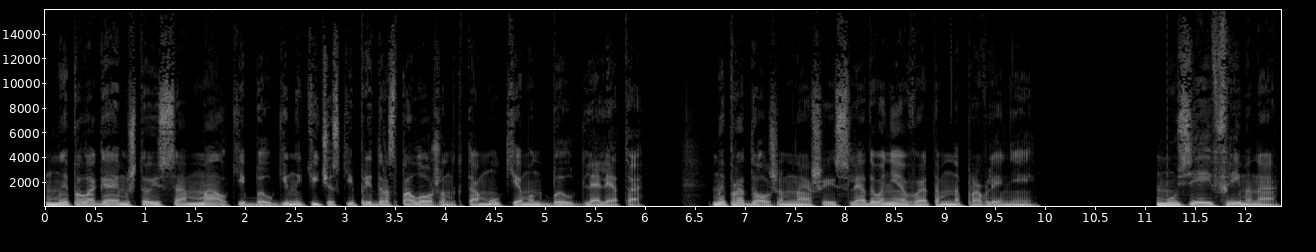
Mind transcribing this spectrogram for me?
Мы полагаем, что и сам Малки был генетически предрасположен к тому, кем он был для лета. Мы продолжим наши исследования в этом направлении. Музей Фримена.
